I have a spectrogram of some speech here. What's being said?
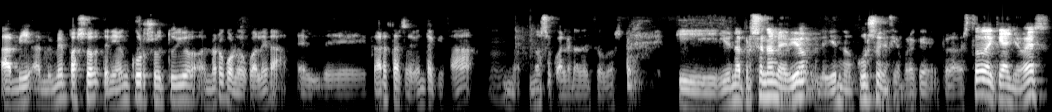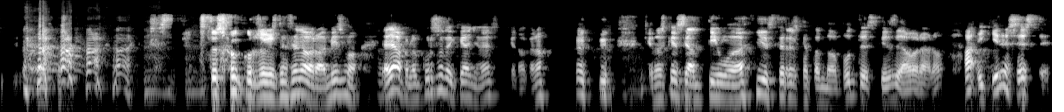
A mí, a mí me pasó, tenía un curso tuyo, no recuerdo cuál era, el de cartas de venta, quizá, Ujú. no, no sé cuál era de todos. Y, y una persona me vio leyendo el curso y decía, ¿pero, qué? ¿pero esto de qué año es? Esto es un curso que estoy haciendo ahora mismo. Ya, ya, pero el curso de qué año es? Que no, que no. que no es que sea antiguo y esté rescatando apuntes, que es de ahora, ¿no? Ah, ¿y quién es este?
